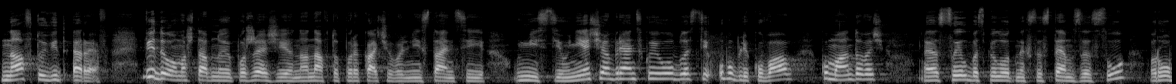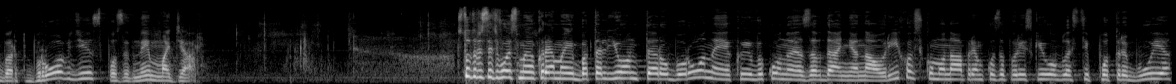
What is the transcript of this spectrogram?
нафту від РФ. Відео масштабної пожежі на нафтоперекачувальній станції у місті Унєча Брянської області опублікував командувач е, сил безпілотних систем ЗСУ Роберт Бровді з позивним Мадяр. 138-й окремий батальйон тероборони, який виконує завдання на Оріховському напрямку Запорізької області, потребує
